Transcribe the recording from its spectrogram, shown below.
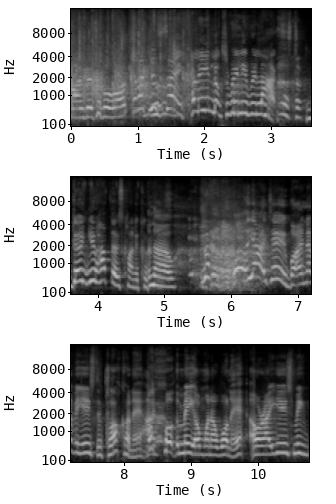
My invisible watch. Can I just say, Coleen looks really relaxed. Don't you have those kind of cookers? No. well, yeah, I do, but I never use the clock on it. I put the meat on when I want it, or I use my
